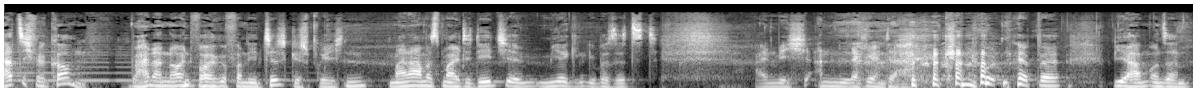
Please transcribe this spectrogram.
Herzlich willkommen bei einer neuen Folge von den Tischgesprächen. Mein Name ist Malte Detje, mir gegenüber sitzt ein mich anlächelnder Knutneppe. Wir haben unseren,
